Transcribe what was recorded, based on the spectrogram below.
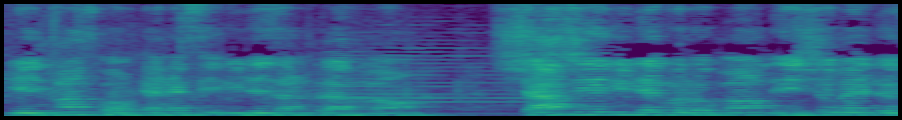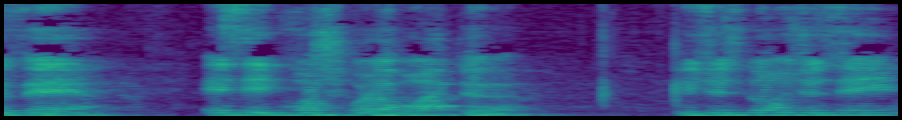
des Transports terrestres et du désenclavement, chargé du développement des chemins de fer et ses proches collaborateurs. Et dont je sais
